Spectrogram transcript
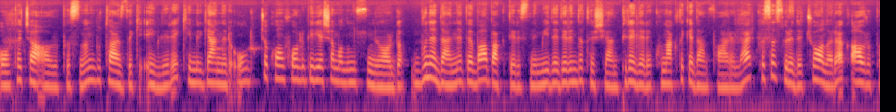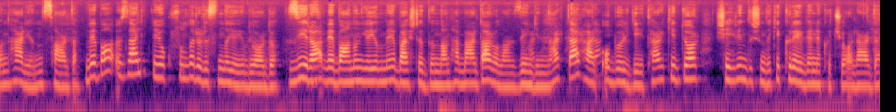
Ortaçağ Avrupa'sının bu tarzdaki evleri kemirgenleri oldukça konforlu bir yaşam alanı sunuyordu. Bu nedenle veba bakterisini midelerinde taşıyan pirelere konaklık eden fareler kısa sürede çoğalarak Avrupa'nın her yanını sardı. Veba özellikle yoksullar arasında yayılıyordu. Zira vebanın yayılmaya başladığından haberdar olan zenginler derhal o bölgeyi terk ediyor, şehrin dışındaki kır evlerine kaçıyorlardı.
